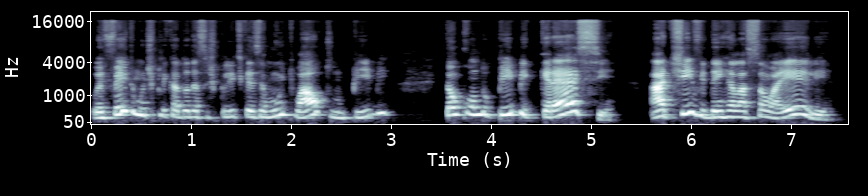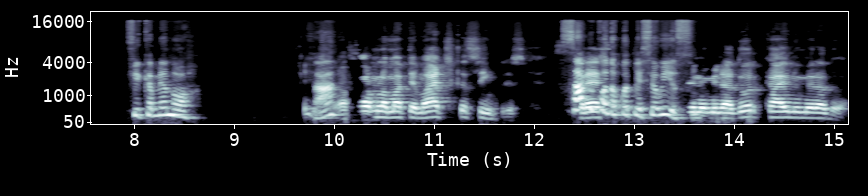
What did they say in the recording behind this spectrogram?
o efeito multiplicador dessas políticas é muito alto no PIB. Então, quando o PIB cresce, a dívida em relação a ele fica menor. Tá? A fórmula matemática simples. Sabe cresce quando aconteceu isso? O denominador cai o numerador.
